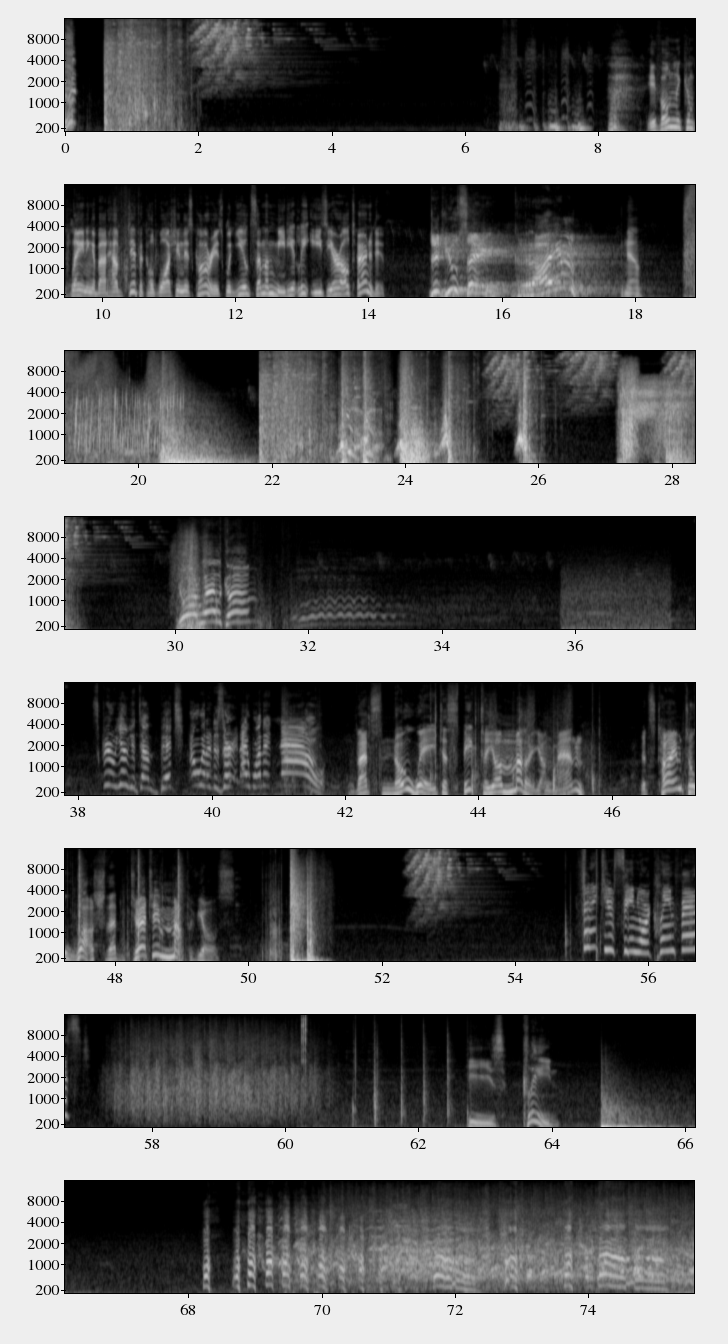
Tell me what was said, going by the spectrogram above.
If only complaining about how difficult washing this car is would yield some immediately easier alternative. Did you say grime? No. You're welcome! Screw you, you dumb bitch! I want a dessert and I want it now! That's no way to speak to your mother, young man. It's time to wash that dirty mouth of yours. Thank you, Senor Clean Fist. He's clean.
